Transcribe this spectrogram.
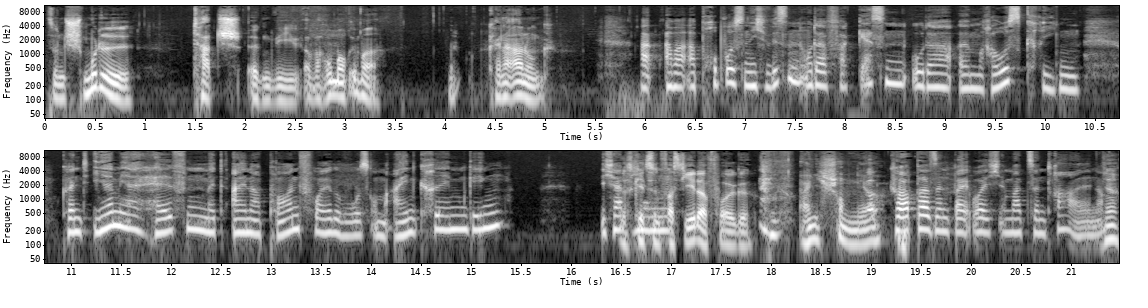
so ein Schmuddel-Touch irgendwie. Warum auch immer. Keine Ahnung. Aber apropos nicht wissen oder vergessen oder ähm, rauskriegen, könnt ihr mir helfen mit einer Pornfolge, wo es um Eincremen ging? Ich Das geht's in fast jeder Folge. Eigentlich schon, ja. Körper sind bei euch immer zentral. Ne? Ja.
